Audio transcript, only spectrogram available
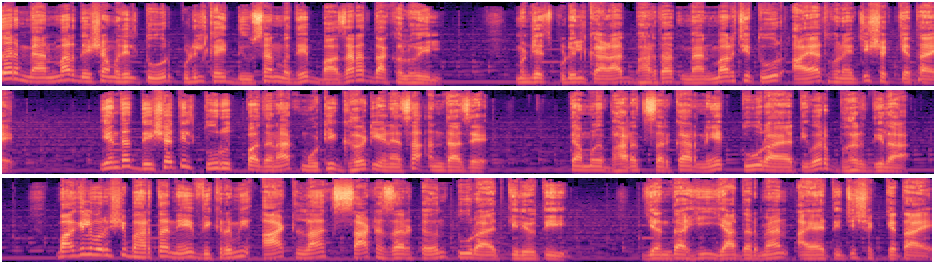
तर म्यानमार देशामधील तूर पुढील काही दिवसांमध्ये बाजारात दाखल होईल. म्हणजेच पुढील काळात भारतात म्यानमारची तूर आयात होण्याची शक्यता आहे. यंदा देशातील तूर उत्पादनात मोठी घट येण्याचा अंदाज आहे. त्यामुळे भारत सरकारने तूर आयातीवर भर दिला. मागील वर्षी भारताने विक्रमी आठ लाख साठ हजार टन तूर आयात केली होती. यंदाही या दरम्यान आयातीची शक्यता आहे.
